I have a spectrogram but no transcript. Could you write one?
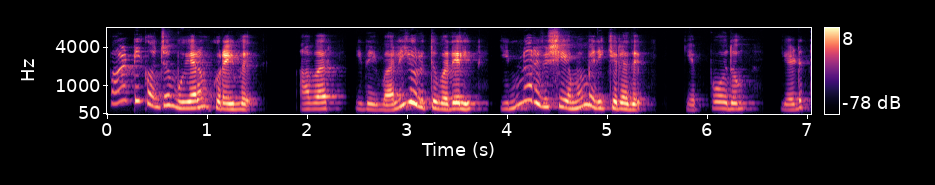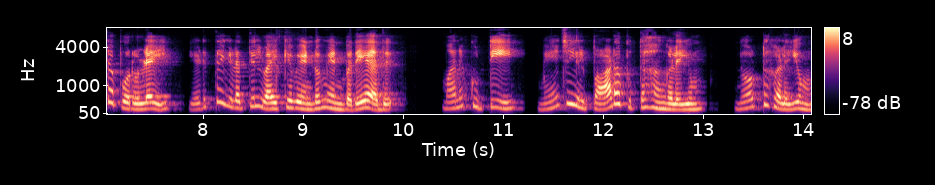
பாட்டி கொஞ்சம் உயரம் குறைவு. அவர் இதை வலியுறுத்துவதில் இன்னொரு விஷயமும் இருக்கிறது. எப்போதும் எடுத்த பொருளை எடுத்த இடத்தில் வைக்க வேண்டும் என்பதே அது. மனுக்குட்டி மேஜையில் பாட புத்தகங்களையும் நோட்டுகளையும்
